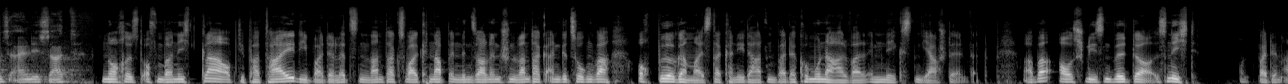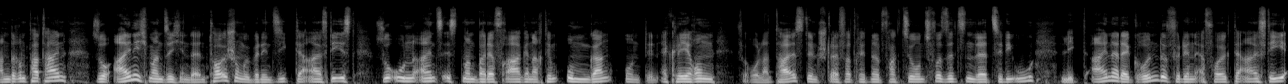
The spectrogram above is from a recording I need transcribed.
es eigentlich satt. Noch ist offenbar nicht klar, ob die Partei, die bei der letzten Landtagswahl knapp in den saarländischen Landtag eingezogen war, auch Bürgermeisterkandidaten bei der Kommunalwahl im nächsten Jahr stellen wird. Aber ausschließen will Dörr es nicht. Und bei den anderen Parteien, so einig man sich in der Enttäuschung über den Sieg der AfD ist, so uneins ist man bei der Frage nach dem Umgang und den Erklärungen. Für Roland Theis, den stellvertretenden Fraktionsvorsitzenden der CDU, liegt einer der Gründe für den Erfolg der AfD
